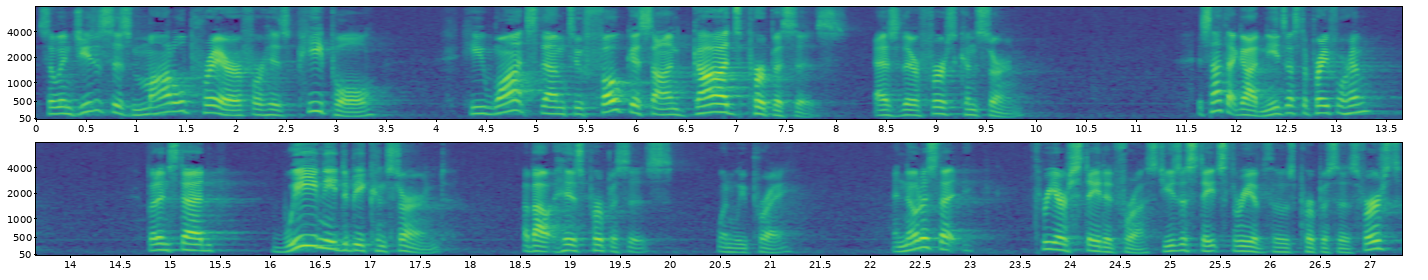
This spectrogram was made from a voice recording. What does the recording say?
So, in Jesus' model prayer for his people, he wants them to focus on God's purposes as their first concern. It's not that God needs us to pray for him, but instead, we need to be concerned about His purposes when we pray. And notice that three are stated for us. Jesus states three of those purposes. First,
